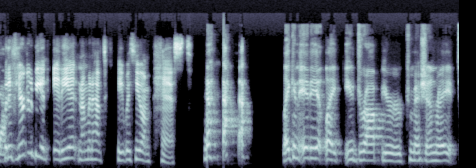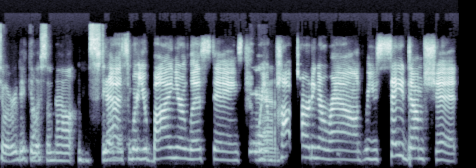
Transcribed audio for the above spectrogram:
Yeah. But if you're going to be an idiot and I'm going to have to compete with you, I'm pissed. like an idiot, like you drop your commission rate to a ridiculous amount. yes, where you're buying your listings, yeah. where you're pop charting around, where you say dumb shit.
